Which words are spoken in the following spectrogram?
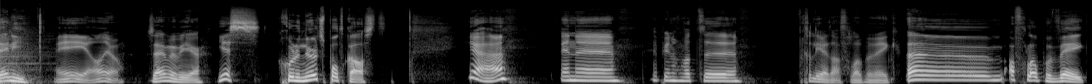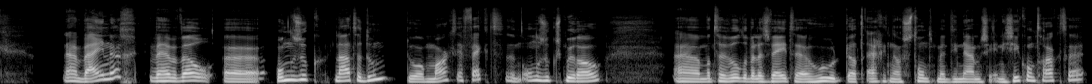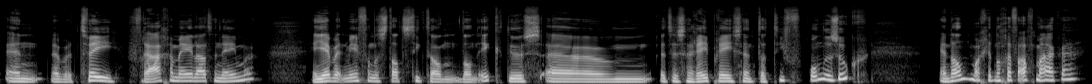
Danny, Hey, hallo. zijn we weer. Yes. Goede Nerds podcast. Ja, en eh, heb je nog wat eh, geleerd afgelopen week? Ehm, afgelopen week, nou weinig. We hebben wel eh, onderzoek laten doen door Markteffect, een onderzoeksbureau. Eh, want we wilden wel eens weten hoe dat eigenlijk nou stond met dynamische energiecontracten. En we hebben twee vragen mee laten nemen. Jij bent meer van de statistiek dan, dan ik. Dus ehm, het is een representatief onderzoek. En dan mag je het nog even afmaken.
